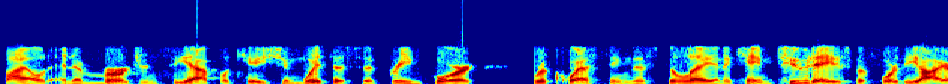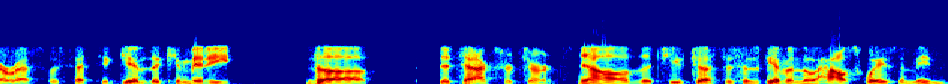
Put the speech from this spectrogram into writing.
filed an emergency application with the Supreme Court requesting this delay, and it came two days before the IRS was set to give the committee the the tax returns. Now, the Chief Justice has given the House Ways and Means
